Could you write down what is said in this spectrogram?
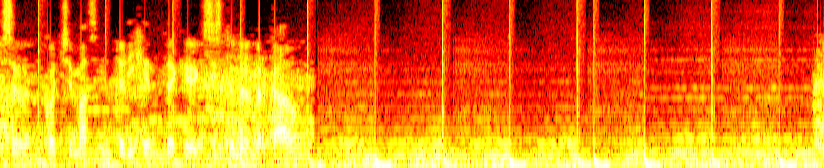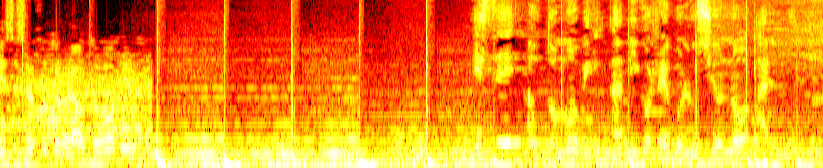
Es el coche más inteligente que existe en el mercado. Y ese es el futuro del automóvil. Este automóvil, amigos, revolucionó al mundo.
